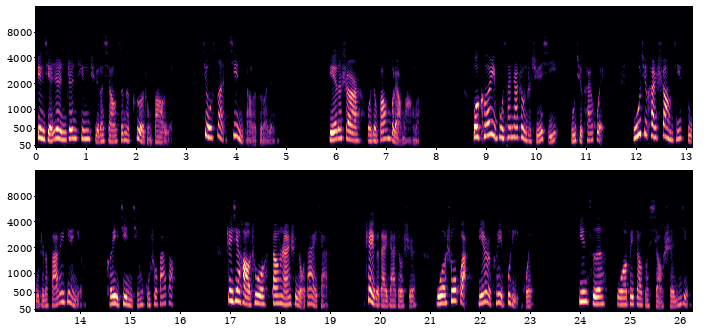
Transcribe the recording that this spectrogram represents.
并且认真听取了小孙的各种抱怨，就算尽到了责任。别的事儿我就帮不了忙了。我可以不参加政治学习。不去开会，不去看上级组织的乏味电影，可以尽情胡说八道。这些好处当然是有代价的，这个代价就是我说话别人可以不理会，因此我被叫做小神经。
